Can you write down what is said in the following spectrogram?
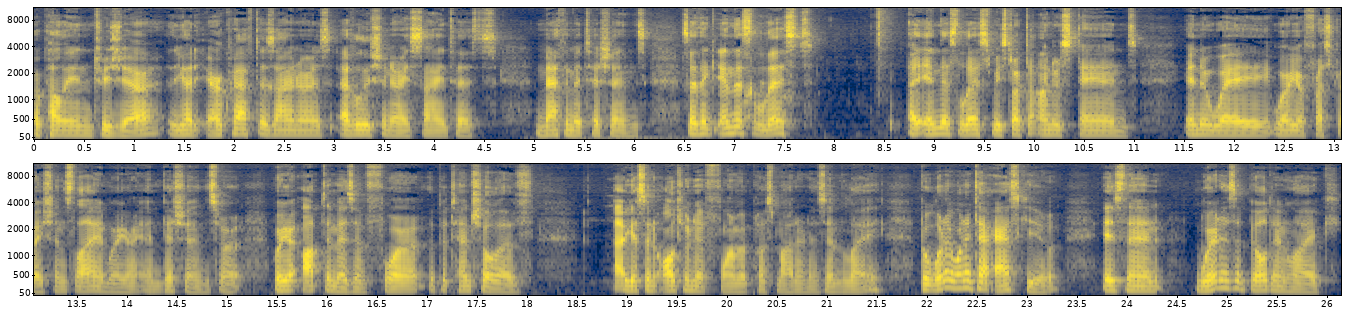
or Pauline Trigère. You had aircraft designers, evolutionary scientists, mathematicians. So I think in this list, uh, in this list, we start to understand in a way where your frustrations lie and where your ambitions or where your optimism for the potential of I guess, an alternate form of postmodernism lay. But what I wanted to ask you is then, where does a building like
